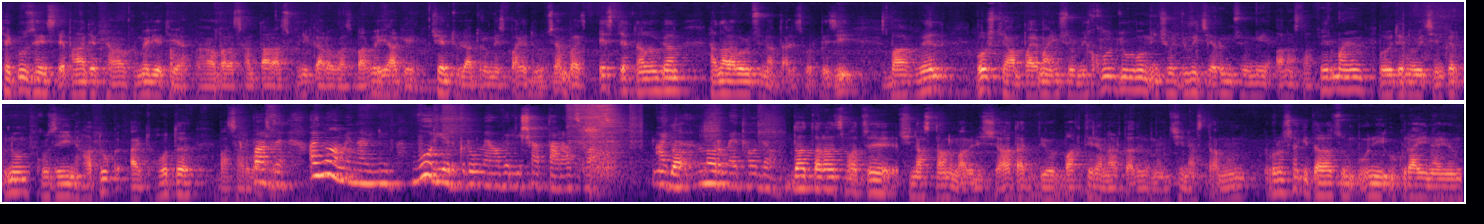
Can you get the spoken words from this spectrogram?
թեկուզ հենց Ստեփանադեր քաղաքում էլ եթե հավասար տարածք ունի կարող զբաղվել իհարկե չեն թույլատրում այս պայդրությամբ բայց այս տեխնոլոգիան հնարավորություն է տալիս որպեսզի զբաղվել ոչ թե անպայման ինչ որ մի խուլ գյուղում, ինչ որ գյուղից հեռու ինչ որ մի անաստաֆերմայում, որովհետև նորից եմ կրկնում, խոզերին հատուկ այդ հոտը բացառված է։ Բարձր։ Այնուամենայնիվ, որ երկրում է ավելի շատ տարածված այդ նոր մեթոդը։ Դա տարածված է Չինաստանում ավելի շատ, այդ բիոբակտերիան արտադրում են Չինաստանում, որոշակի տարածում ունի Ուկրաինայում,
